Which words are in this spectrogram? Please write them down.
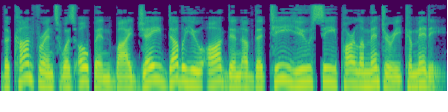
The conference was opened by J. W. Ogden of the TUC Parliamentary Committee.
